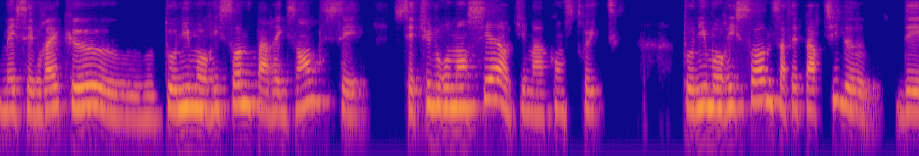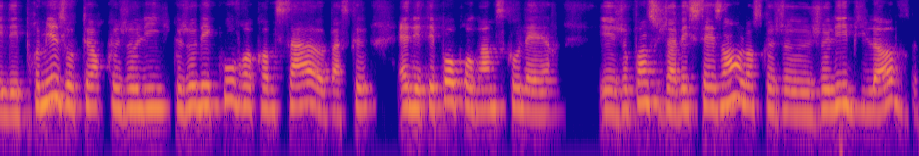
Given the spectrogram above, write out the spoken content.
Mais c'est vrai que euh, Toni Morrison, par exemple, c'est, c'est une romancière qui m'a construite. Toni Morrison, ça fait partie de, des, premiers auteurs que je lis, que je découvre comme ça euh, parce que elle n'était pas au programme scolaire. Et je pense que j'avais 16 ans lorsque je, je lis Beloved.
